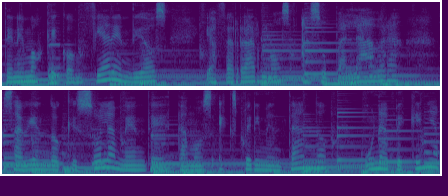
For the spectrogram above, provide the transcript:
tenemos que confiar en Dios y aferrarnos a su palabra, sabiendo que solamente estamos experimentando una pequeña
